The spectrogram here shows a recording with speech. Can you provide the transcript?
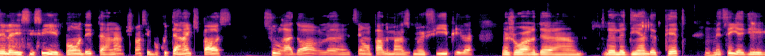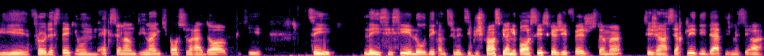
le ACC est bondé de talent. Puis je pense qu'il y a beaucoup de talents qui passent sous le radar. Là. On parle de Miles Murphy, puis le, joueur de, le DN de Pitt. Mm-hmm. Mais il y a des Florida State, ils ont une excellente D-line qui passe sous le radar. Puis qui, l'ACC est loadé, comme tu l'as dit. Puis je pense que l'année passée, ce que j'ai fait, justement, c'est j'ai encerclé des dates et je me suis dit, ah,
